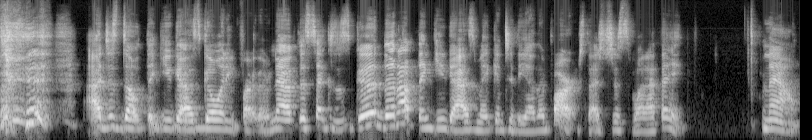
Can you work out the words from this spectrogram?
I just don't think you guys go any further. Now, if the sex is good, then I think you guys make it to the other parts. That's just what I think. Now,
